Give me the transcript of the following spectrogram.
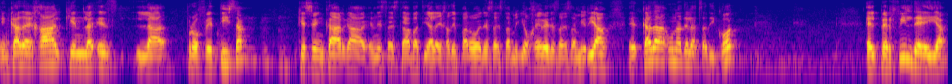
en cada ejal quien la, es la profetiza que se encarga, en esta está Batía, la hija de Paró, en esta está Yochebed, en esta está Miriam, eh, cada una de las tzadikot, el perfil de ella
